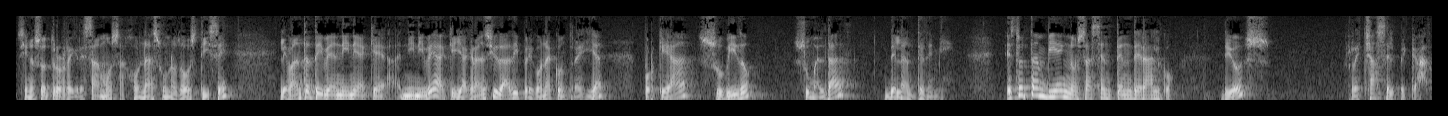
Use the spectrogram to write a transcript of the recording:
Si nosotros regresamos a Jonás 1.2, dice, levántate y ve a Nínive, aquella gran ciudad, y pregona contra ella, porque ha subido su maldad delante de mí. Esto también nos hace entender algo. Dios rechaza el pecado.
